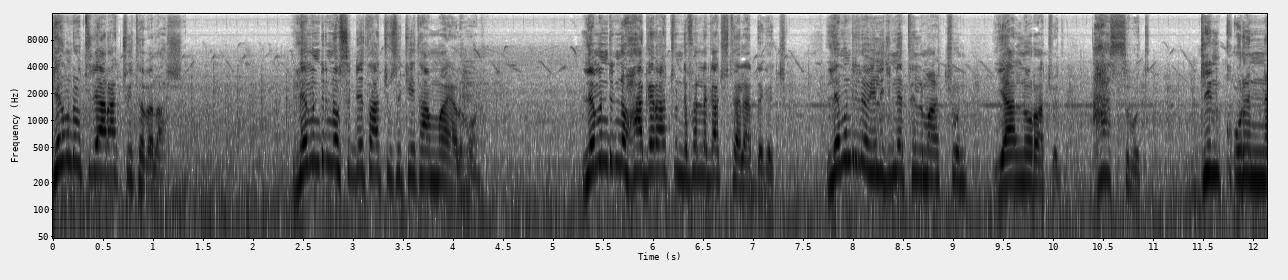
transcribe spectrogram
ለምን ነው ትዳራችሁ የተበላሸ? ለምንድን ነው ስደታችሁ ስኬታማ ያልሆነ? ለምንድን ነው ሀገራችሁ እንደፈለጋችሁት ያላደገችው? ለምንድን ነው የልጅነት ህልማችሁን ያልኖራችሁት? አስቡት። ድንቁርና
